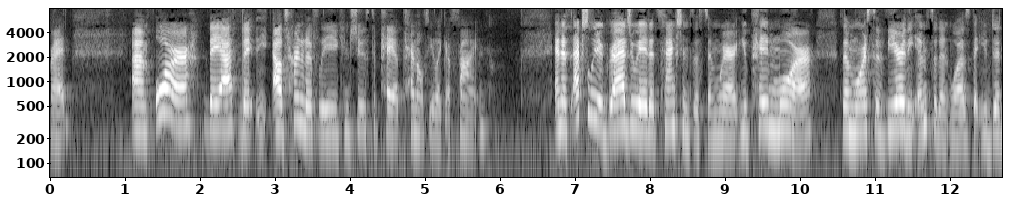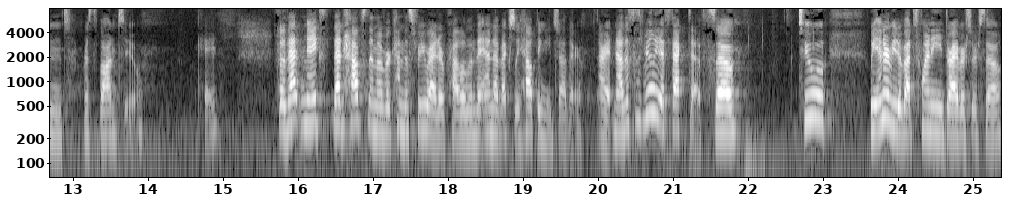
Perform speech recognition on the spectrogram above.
right? Um, or they ask, they, alternatively, you can choose to pay a penalty, like a fine. And it's actually a graduated sanction system where you pay more the more severe the incident was that you didn't respond to. Okay? So that makes that helps them overcome this free rider problem, and they end up actually helping each other. All right, now this is really effective. So, two, we interviewed about 20 drivers or so,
